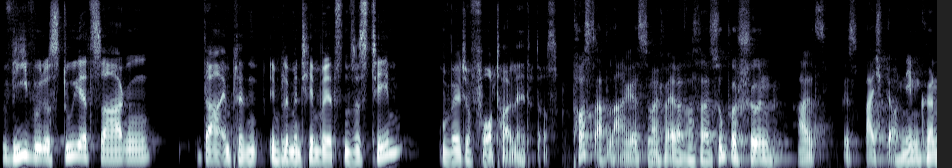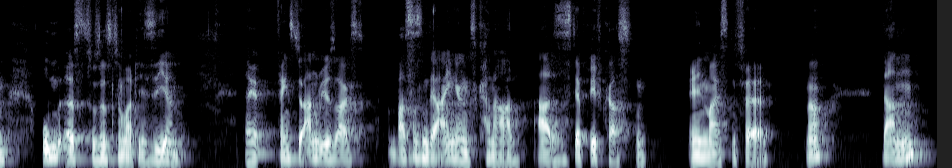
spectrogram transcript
Wie würdest du jetzt sagen, da implementieren wir jetzt ein System und welche Vorteile hätte das? Postablage ist zum Beispiel etwas, was wir super schön als Beispiel auch nehmen können, um es zu systematisieren. Da fängst du an, wie du sagst, was ist denn der Eingangskanal? Ah, das ist der Briefkasten in den meisten Fällen. Ne? Dann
